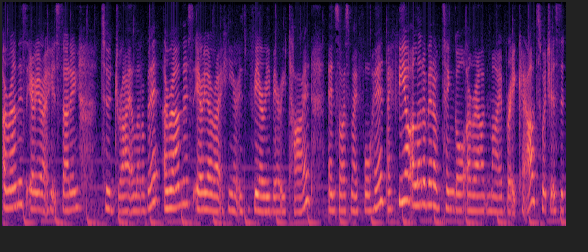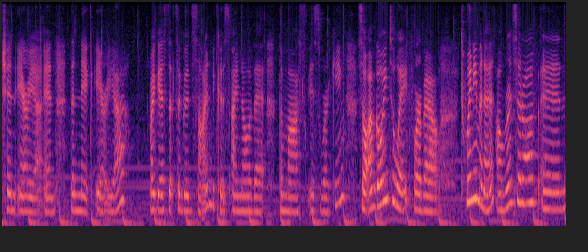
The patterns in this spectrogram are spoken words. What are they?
around this area right here starting to dry a little bit. Around this area right here is very very tight and so is my forehead. I feel a little bit of tingle around my breakouts which is the chin area and the neck area. I guess that's a good sign because I know that the mask is working. So I'm going to wait for about 20 minutes. I'll rinse it off and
